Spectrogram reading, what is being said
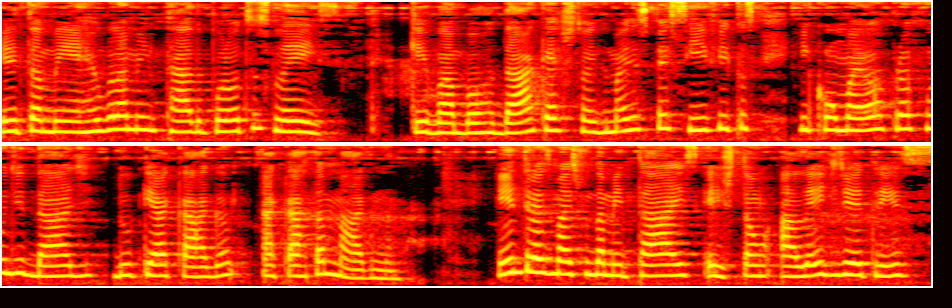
ele também é regulamentado por outras leis, que vão abordar questões mais específicas e com maior profundidade do que a carga a Carta Magna. Entre as mais fundamentais estão a Lei de Diretrizes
